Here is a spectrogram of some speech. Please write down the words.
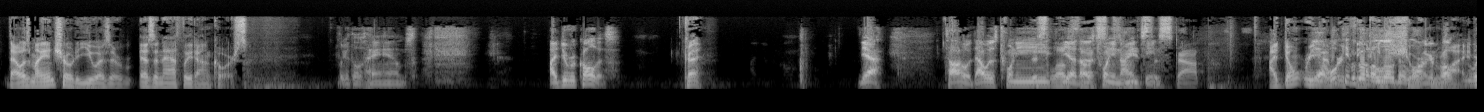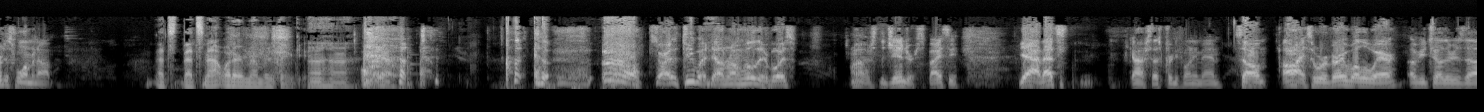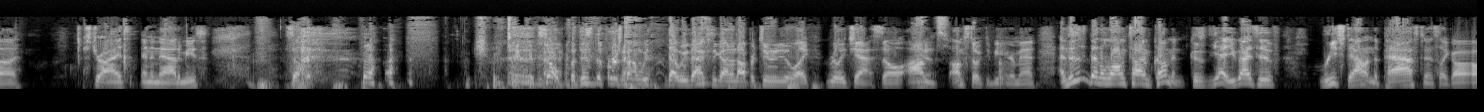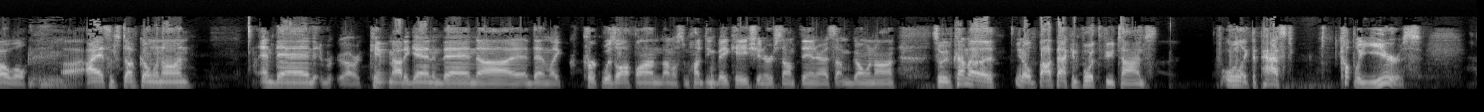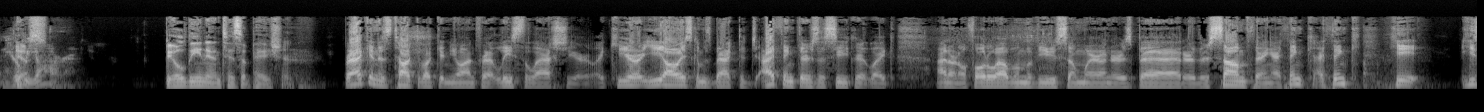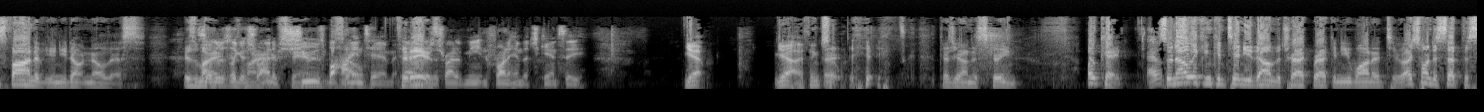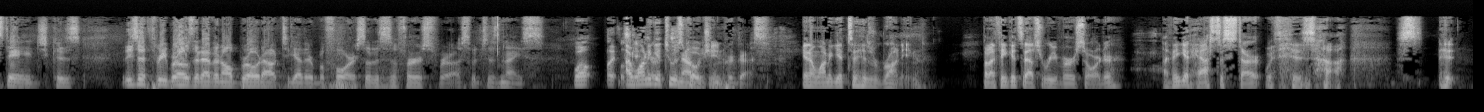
that was my intro to you as a as an athlete on course. Look at those hams. I do recall this. Okay, Yeah, Tahoe. That was twenty. Yeah, that was fest needs 2019. to stop. I don't remember. Yeah, we'll keep it going a thinking little bit short longer, and bro. wide. We're just warming up. That's that's not what I remember thinking. Uh huh. Yeah. Sorry, the tea went down wrong hole there, boys. Oh, it's the ginger, spicy. Yeah, that's gosh, that's pretty funny, man. So, all right, so we're very well aware of each other's uh, strides and anatomies. So, so, but this is the first time we, that we've actually got an opportunity to like really chat. So I'm Yes. I'm stoked to be here, man. And this has been a long time coming because yeah, you guys have reached out in the past, and it's like, oh well, uh, I had some stuff going on. And then it came out again, and then uh, and then like Kirk was off on I don't know some hunting vacation or something, or had something going on. So we've kind of you know bopped back and forth a few times over like the past couple of years, and here we are. Building anticipation. Bracken has talked about getting you on for at least the last year. Like he he always comes back to. I think there's a secret, like I don't know, photo album of you somewhere under his bed, or there's something. I think I think he he's fond of you, and you don't know this. Is my so there's like is a shrine of shoes behind So him, Today and there's is a shrine of meat in front of him that you can't see. Yeah. Yeah, I think so. Uh, because you're on the screen. Okay, so now we can continue down the track, Bracken. You wanted to. I just wanted to set the stage because these are three bros that haven't all broed out together before, so this is a first for us, which is nice. Well, I- I want to get to his now coaching progress. and I want to get to his running, but I think it's that's reverse order. I think it has to start with his uh,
